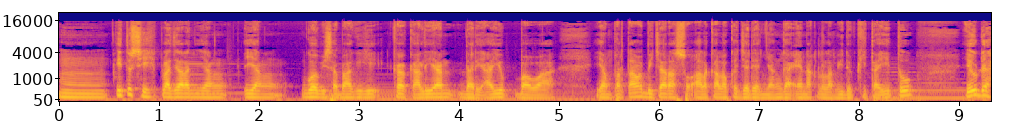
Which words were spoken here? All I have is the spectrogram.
hmm, itu sih pelajaran yang yang gue bisa bagi ke kalian dari Ayub bahwa yang pertama bicara soal kalau kejadian yang gak enak dalam hidup kita itu, ya udah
